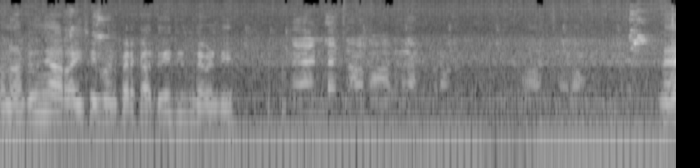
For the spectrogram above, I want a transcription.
ഒന്നാമത് ഞായറാഴ്ചയുമാണ് പെരക്കാത്ത് കയറ്റിയിട്ടുണ്ട് വേണ്ടി? ഏ?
